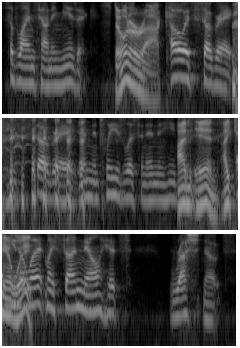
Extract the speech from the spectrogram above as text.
sublime sounding music. Stoner Rock. Oh, it's so great. He's so great. And, and please listen. And he I'm in. I can't and you wait. know what? My son now hits rush notes,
